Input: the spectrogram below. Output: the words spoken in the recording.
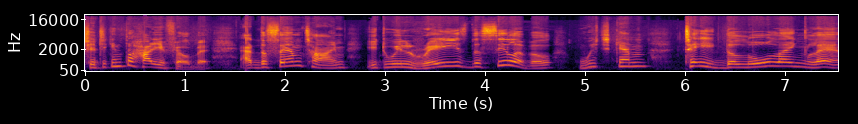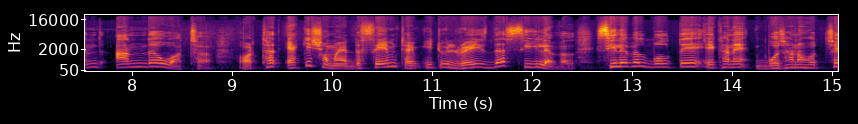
সেটি কিন্তু হারিয়ে ফেলবে। At the same time it will raise the sea level which can take the low lying land under water অর্থাৎ একই সময় at the same time it will raise the sea level sea level বলতে এখানে বোঝানো হচ্ছে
